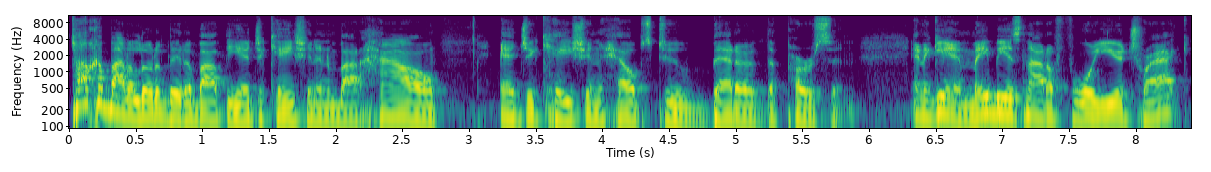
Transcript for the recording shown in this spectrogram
talk about a little bit about the education and about how education helps to better the person. And again, maybe it's not a four year track,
